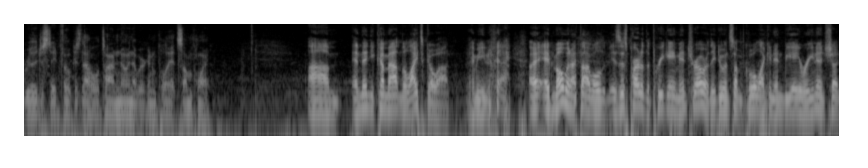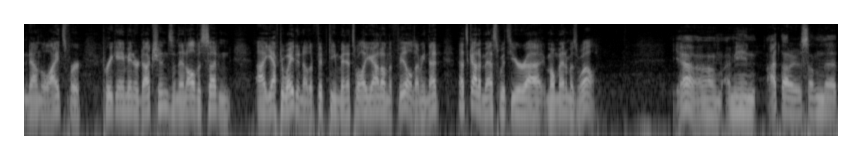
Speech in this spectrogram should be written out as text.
we really just stayed focused that whole time, knowing that we were going to play at some point. Um, and then you come out and the lights go out. I mean, at moment I thought, well, is this part of the pregame intro? Are they doing something cool like an NBA arena and shutting down the lights for pregame introductions? And then all of a sudden, uh, you have to wait another 15 minutes while you're out on the field. I mean, that that's got to mess with your uh, momentum as well. Yeah, um, I mean, I thought it was something that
